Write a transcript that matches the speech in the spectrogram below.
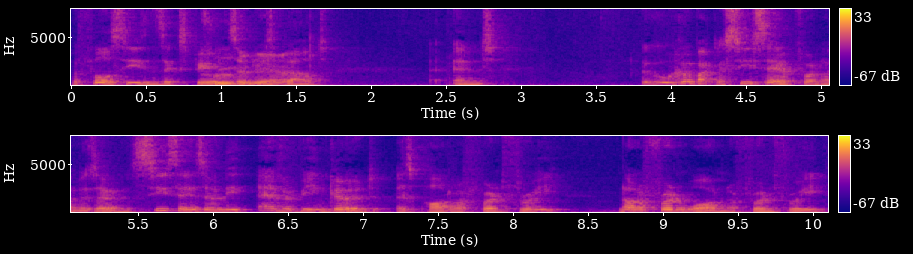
a, a full season's experience Proven, under his yeah. belt, and we'll go back to Cisse up front on his own. Cisse has only ever been good as part of a front three, not a front one, a front three.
